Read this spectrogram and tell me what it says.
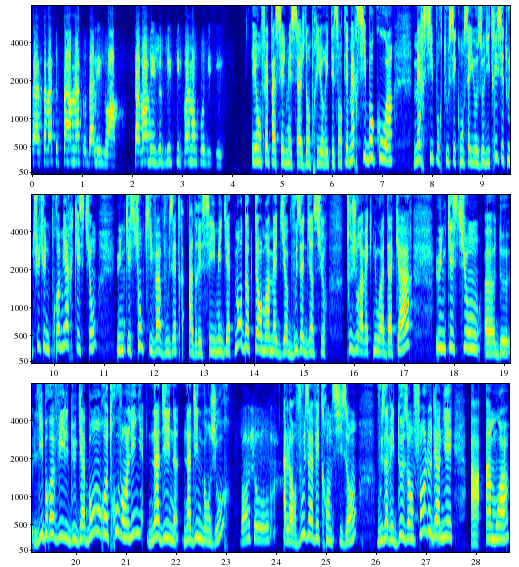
ça, ça va te permettre d'aller loin, d'avoir des objectifs vraiment positifs. Et on fait passer le message dans Priorité Santé. Merci beaucoup. Hein. Merci pour tous ces conseils aux auditrices. Et tout de suite, une première question, une question qui va vous être adressée immédiatement. Docteur Mohamed Diop, vous êtes bien sûr toujours avec nous à Dakar. Une question euh, de Libreville du Gabon. On retrouve en ligne Nadine. Nadine, bonjour. Bonjour. Alors, vous avez 36 ans, vous avez deux enfants, le dernier a un mois.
